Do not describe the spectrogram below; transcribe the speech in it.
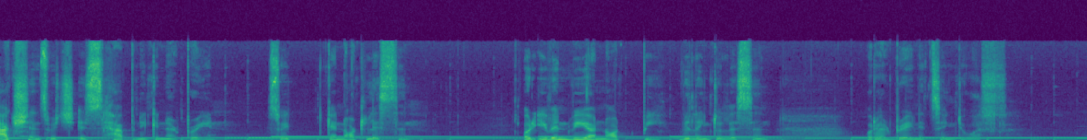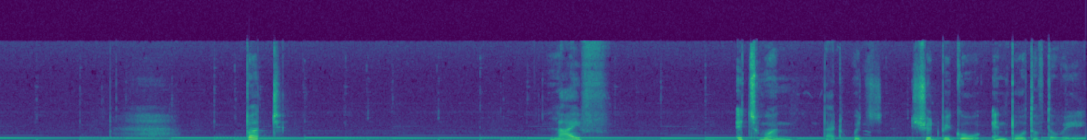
actions which is happening in our brain. So it cannot listen, or even we are not be willing to listen what our brain is saying to us. But life, it's one that which should we go in both of the way.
